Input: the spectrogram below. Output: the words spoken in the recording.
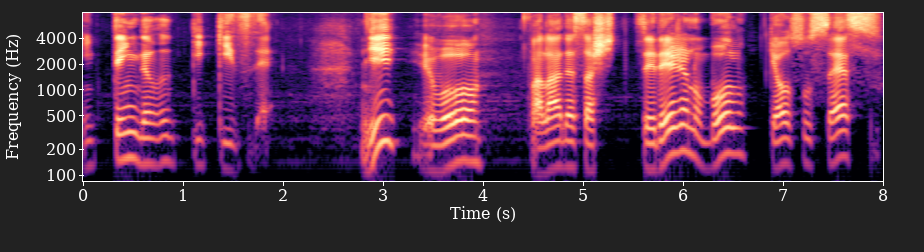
Entenda o que quiser. E eu vou falar dessa cereja no bolo, que é o sucesso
